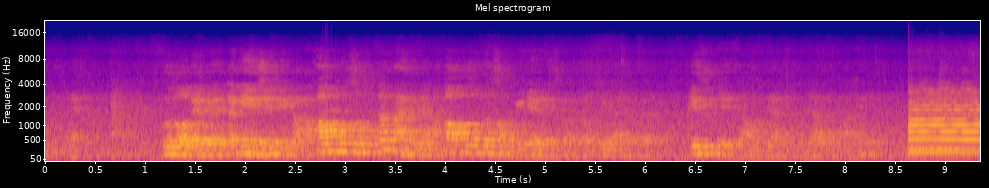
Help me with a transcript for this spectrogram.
။အဲသို့တော်လည်းပဲတကယ်ရှင်းတွေကအကောင်းဆုံးတက်နိုင်တဲ့အကောင်းဆုံးလောက်ဆောင်ပေးခဲ့တယ်ဆိုတော့ဒီရတဲ့ကျေးဇူးတင်ကြောင်းပြပြလိုပါတယ်။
